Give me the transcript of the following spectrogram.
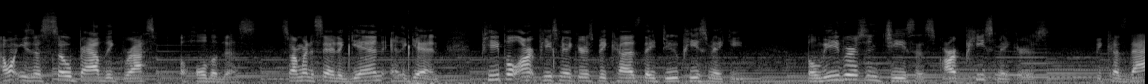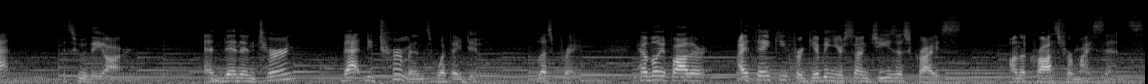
I want you to so badly grasp a hold of this. So I'm going to say it again and again. People aren't peacemakers because they do peacemaking. Believers in Jesus are peacemakers because that is who they are. And then in turn, that determines what they do. Let's pray. Heavenly Father, I thank you for giving your Son Jesus Christ on the cross for my sins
